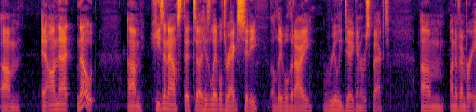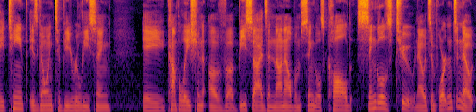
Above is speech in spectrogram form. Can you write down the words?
Um, and on that note, um, he's announced that uh, his label Drag City, a label that I really dig and respect, um, on November 18th is going to be releasing a compilation of uh, B sides and non album singles called Singles 2. Now, it's important to note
